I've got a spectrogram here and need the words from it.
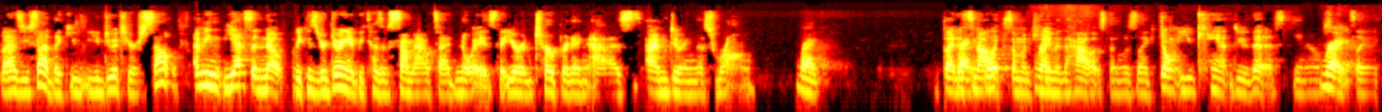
as you said, like you, you do it to yourself. I mean, yes and no, because you're doing it because of some outside noise that you're interpreting as I'm doing this wrong. Right but right. it's not well, like someone came right. in the house and was like, "Don't you can't do this," you know? So right. It's like,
